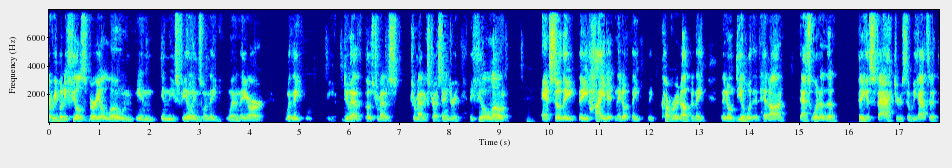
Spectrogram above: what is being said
everybody feels very alone in in these feelings when they when they are when they do have post traumatic traumatic stress injury. They feel alone. Hmm. and so they they hide it and they don't they they cover it up and they they don't deal with it head on. That's one of the biggest factors that we have to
